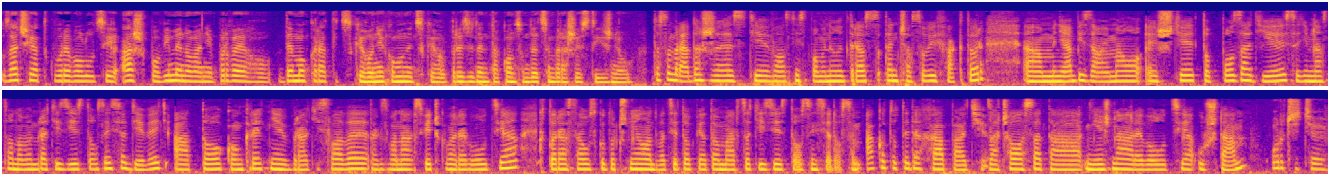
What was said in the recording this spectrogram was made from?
začiatku revolúcie až po vymenovanie prvého demokratického nekomunického prezidenta koncom decembra 6 týždňov. To som rada, že ste vlastne spomenuli teraz ten časový faktor. Mňa by zaujímalo ešte to pozadie 17. novembra 1989 a to konkrétne v Bratislave tzv. sviečková revolúcia, ktorá sa uskutočnila 25. marca 1988. Ako to teda chápať? Začala sa tá nežná revolúcia už tam? Určite.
